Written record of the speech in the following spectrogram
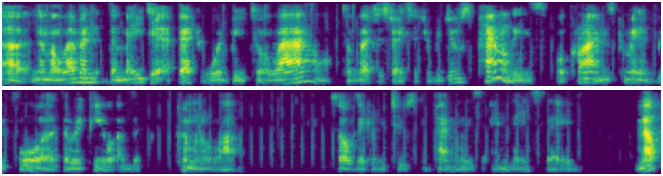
Uh, number 11, the major effect would be to allow the legislature to reduce penalties for crimes committed before the repeal of the criminal law. So they can reduce the penalties, and they say no.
